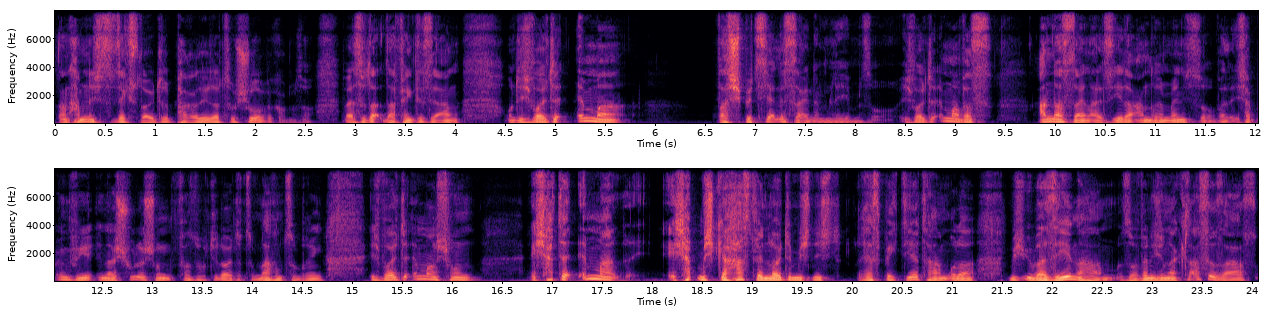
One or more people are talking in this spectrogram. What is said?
dann haben nicht sechs Leute parallel dazu Schuhe bekommen, so. Weißt du, da, da fängt es ja an. Und ich wollte immer was Spezielles sein im Leben, so. Ich wollte immer was, anders sein als jeder andere Mensch so, weil ich habe irgendwie in der Schule schon versucht, die Leute zum Lachen zu bringen. Ich wollte immer schon, ich hatte immer, ich habe mich gehasst, wenn Leute mich nicht respektiert haben oder mich übersehen haben. So, wenn ich in der Klasse saß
